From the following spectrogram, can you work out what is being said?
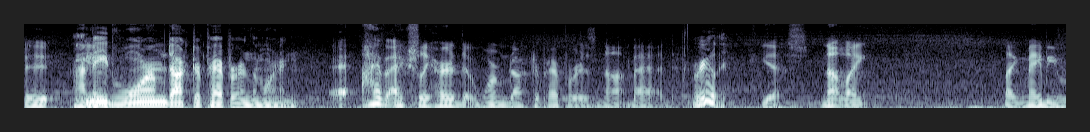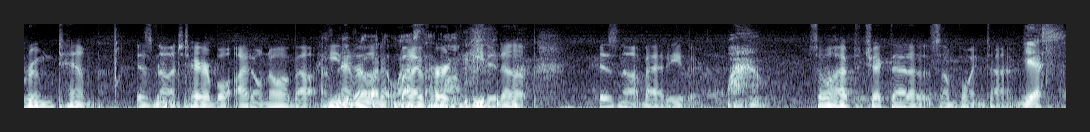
it- I you- need warm Dr Pepper in the morning. uh, I've actually heard that warm Dr Pepper is not bad. Really? Yes, not like like maybe room temp is not temp. terrible. I don't know about I've heated never up, let it but last I've that heard long. heated up is not bad either. Wow. So we'll have to check that out at some point in time. Yes.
